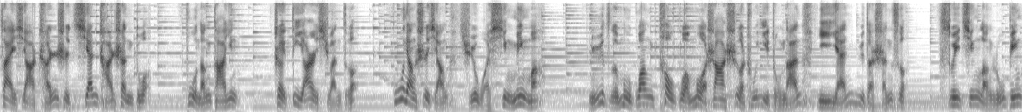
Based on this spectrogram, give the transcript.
在下尘世牵缠甚多，不能答应。这第二选择，姑娘是想取我性命吗？”女子目光透过墨纱，射出一种难以言喻的神色，虽清冷如冰，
